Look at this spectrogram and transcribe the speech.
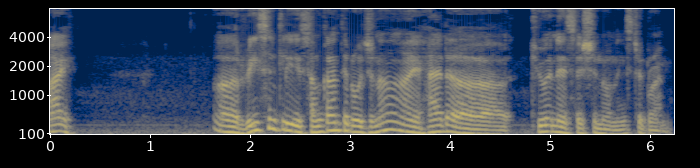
Hi. Uh, recently, Sankranti Rojana, I had a Q&A session on Instagram.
